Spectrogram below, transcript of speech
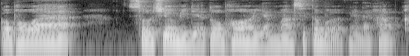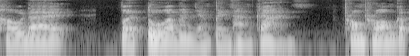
ก็เพราะว่าโซเชียลมีเดียตัวพ่ออย่างมาร์คซักเกอร์เบิร์กเนี่ยนะครับเขาได้เปิดตัวมันอย่างเป็นทางการ พร้อมๆกับ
